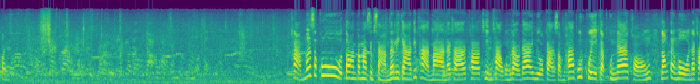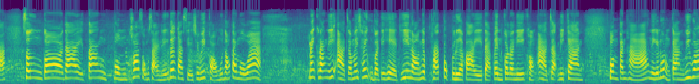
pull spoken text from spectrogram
ไป ค่ะเมื่อสักครู่ตอนประมาณ 13นาฬิกาที่ผ่านมานะคะทีมข่าวของเราได้มีโอกาสสัมภาษณ์พูดคุยกับคุณแม่ของน้องแตงโมนะคะ ซึ่งก็ได้ตั้งปมข้อสงสัยในเรื่องการเสียชีวิตของคุณน้องแตงโมว่า ในครั้งนี้อาจจะไม่ใช่อุบัติเหตุที่น้องเนี่ยพลัดตกเรือไป แต่เป็นกรณีของอาจจะมีการปมปัญหาในเรื่องของการวิวา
